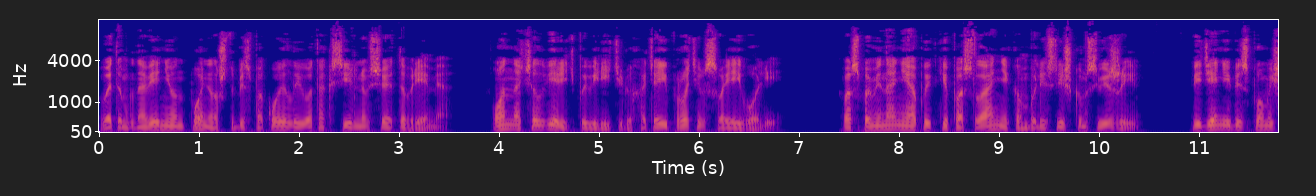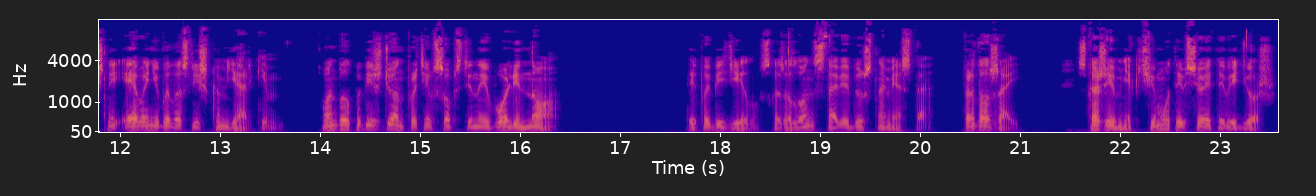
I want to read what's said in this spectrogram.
В это мгновение он понял, что беспокоило его так сильно все это время. Он начал верить повелителю, хотя и против своей воли. Воспоминания о пытке посланником были слишком свежи. Видение беспомощной Эвани было слишком ярким. Он был побежден против собственной воли, но... «Ты победил», — сказал он, ставя бюст на место. «Продолжай. Скажи мне, к чему ты все это ведешь?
